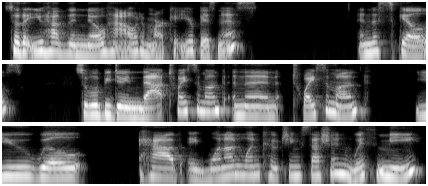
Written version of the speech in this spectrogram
so that you have the know how to market your business and the skills. So we'll be doing that twice a month. And then twice a month, you will have a one on one coaching session with me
